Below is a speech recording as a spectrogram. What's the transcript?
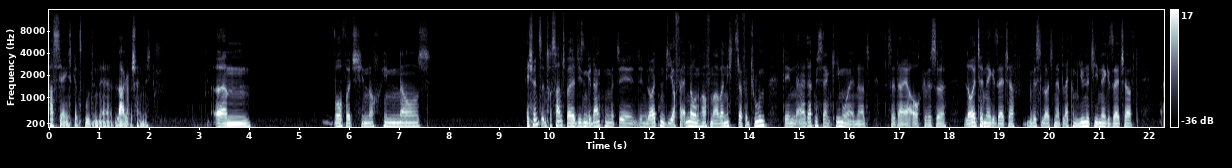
Passt ja eigentlich ganz gut in der Lage wahrscheinlich. Ähm, worauf wollte ich hier noch hinaus? Ich finde es interessant, weil diesen Gedanken mit den, den Leuten, die auf Veränderungen hoffen, aber nichts dafür tun, den, äh, der hat mich sehr an Kimo erinnert, dass er da ja auch gewisse Leute in der Gesellschaft, gewisse Leute in der Black Community in der Gesellschaft äh,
